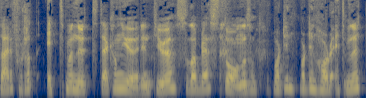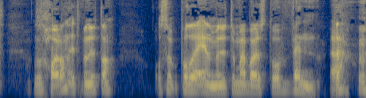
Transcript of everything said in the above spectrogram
så er det fortsatt ett minutt til jeg kan gjøre intervjuet. Så da blir jeg stående sånn Martin, Martin, har du ett minutt? Og så har han ett minutt, da. Og så på det ene minuttet må jeg bare stå og vente på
